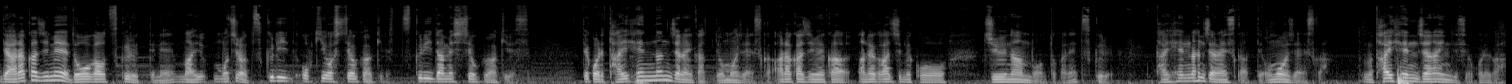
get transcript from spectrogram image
であらかじめ動画を作るってねまあもちろん作り置きをしておくわけです。作りだめしておくわけです。でこれ大変なんじゃないかって思うじゃないですか。あらかじめかあらかじめこう十何本とかね作る。大変なんじゃないですかって思うじゃないですか。もう大変じゃないんですよこれが。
